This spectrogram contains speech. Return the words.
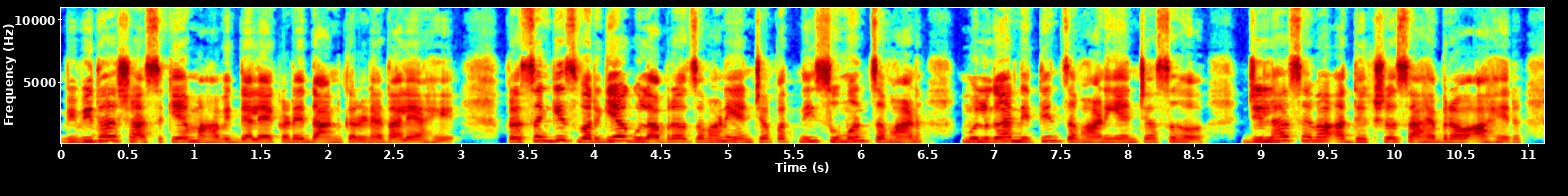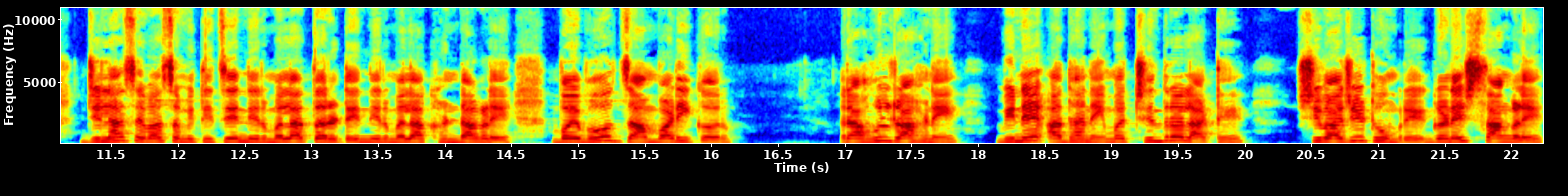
विविध शासकीय महाविद्यालयाकडे दान करण्यात आले आहे. प्रसंगी स्वर्गीय गुलाबराव चव्हाण यांच्या पत्नी सुमन चव्हाण मुलगा नितीन चव्हाण यांच्यासह जिल्हा सेवा अध्यक्ष साहेबराव आहेर जिल्हा सेवा समितीचे निर्मला तरटे निर्मला खंडागळे वैभव जामवाडीकर राहुल राहणे विनय आधाने मच्छिंद्र लाटे शिवाजी ठोंबरे गणेश सांगळे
